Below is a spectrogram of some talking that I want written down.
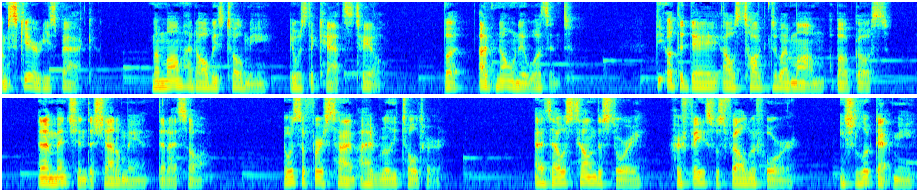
I'm scared he's back. My mom had always told me it was the cat's tail, but I've known it wasn't. The other day, I was talking to my mom about ghosts, and I mentioned the shadow man that I saw. It was the first time I had really told her. As I was telling the story, her face was filled with horror, and she looked at me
